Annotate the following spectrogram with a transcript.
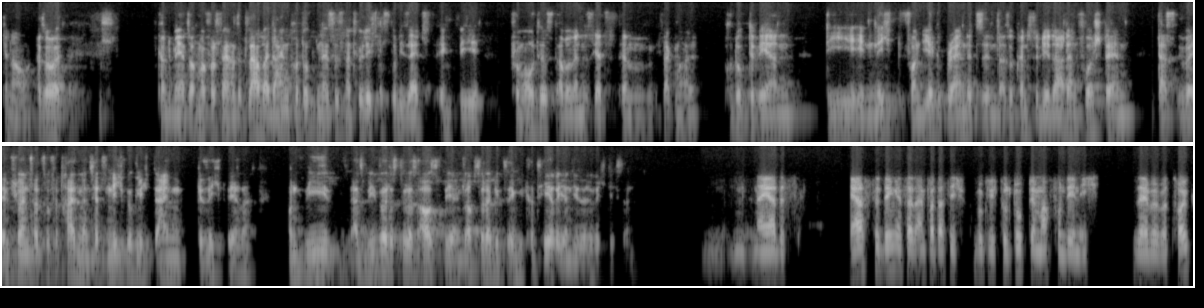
Genau, also könnte mir jetzt auch mal vorstellen, also klar, bei deinen Produkten ist es natürlich, dass du die selbst irgendwie promotest, aber wenn es jetzt, ähm, ich sag mal, Produkte wären, die eben nicht von dir gebrandet sind, also könntest du dir da dann vorstellen, das über Influencer zu vertreiben, wenn es jetzt nicht wirklich dein Gesicht wäre? Und wie, also wie würdest du das auswählen? Glaubst du, da gibt es irgendwie Kriterien, die sehr wichtig sind? Naja, das erste Ding ist halt einfach, dass ich wirklich Produkte mache, von denen ich selber überzeugt,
